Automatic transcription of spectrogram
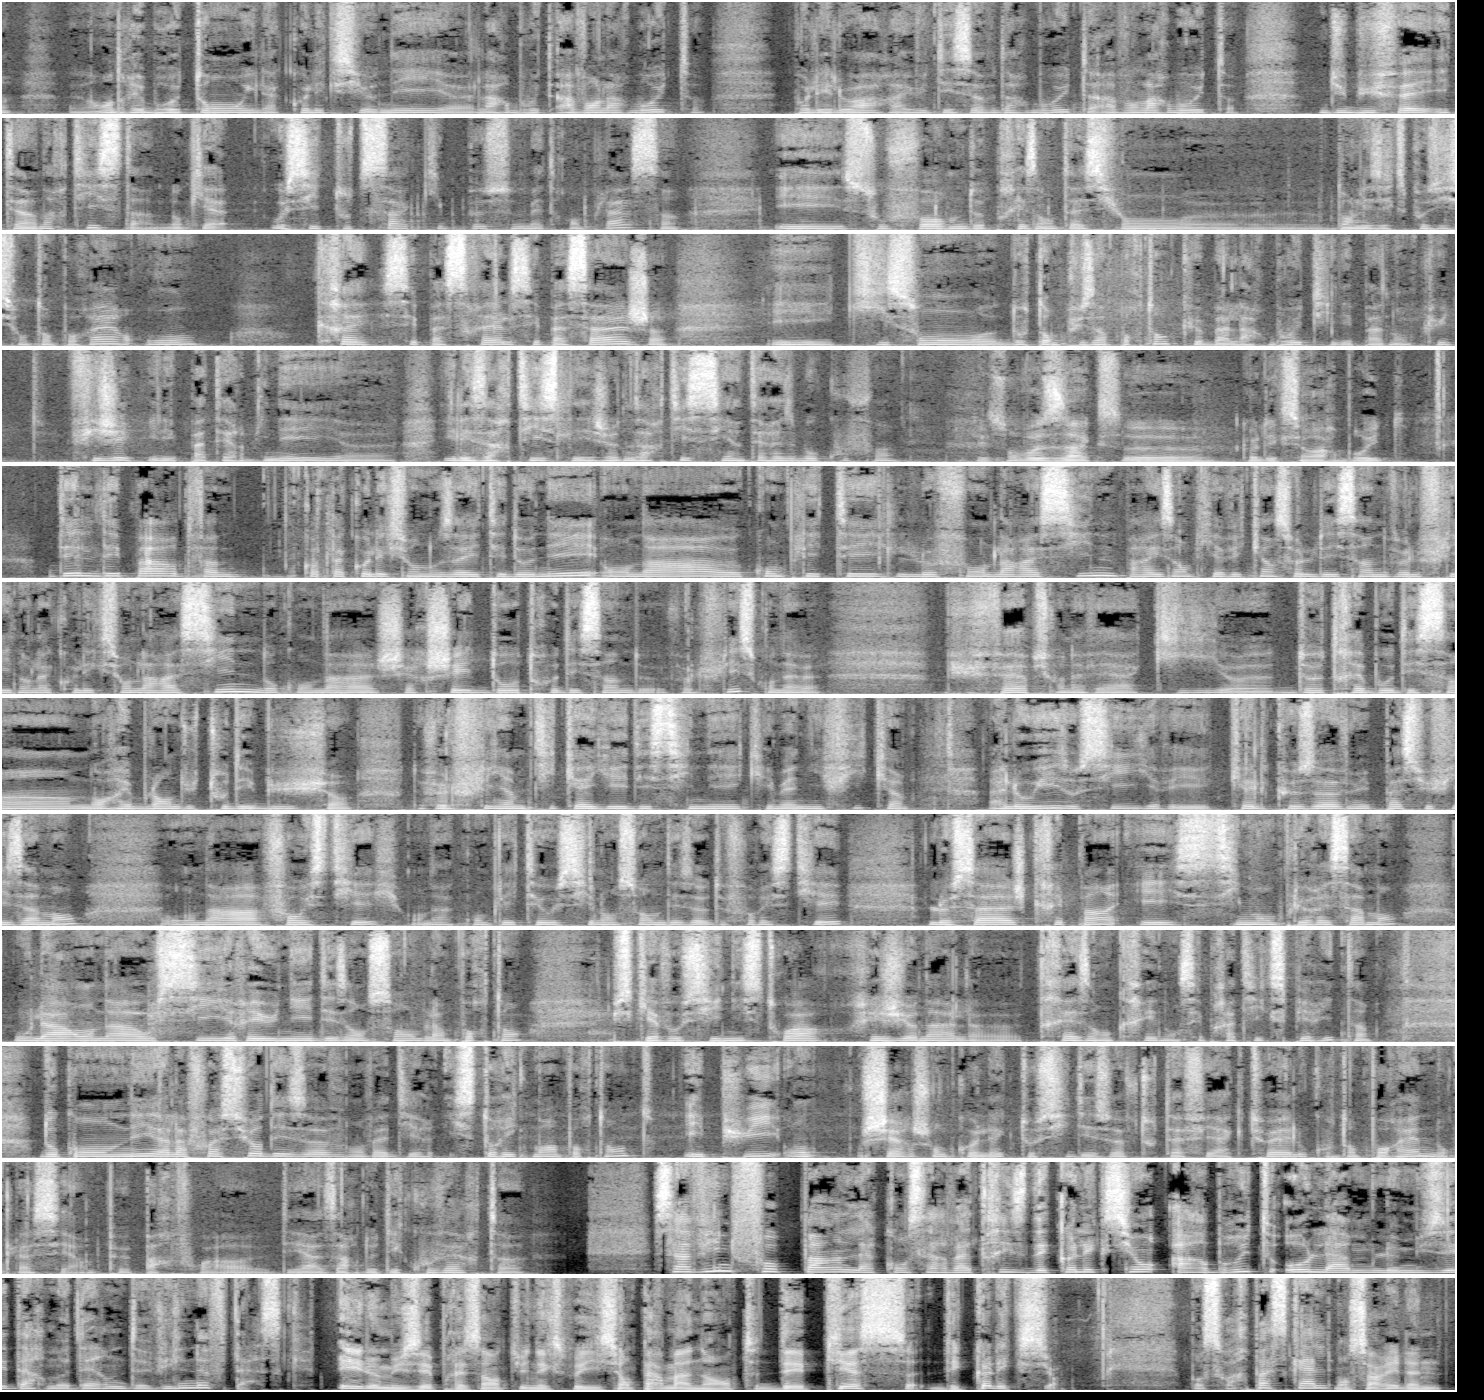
André Breton, il a collectionné euh, l'art brut avant l'art brut. Paul Éluard a eu des œuvres d'art brut avant l'art brut. Dubuffet était un artiste. Donc il y a aussi tout ça qui peut se mettre en place. Et sous forme de présentation euh, dans les expositions temporaires, on crée ces passerelles, ces passages, et qui sont d'autant plus importants que bah, l'art brut, il n'est pas non plus figé, il n'est pas terminé. Euh, et les artistes, les jeunes artistes s'y intéressent beaucoup. Hein. Quels sont vos axes euh, collection art brut? Dès le départ, quand la collection nous a été donnée, on a euh, complété le fond de la racine. Par exemple, il n'y avait qu'un seul dessin de Wolfli dans la collection de la racine, donc on a cherché d'autres dessins de Wolfli, ce qu'on a pu faire, puisqu'on avait acquis euh, deux très beaux dessins noir et blanc du tout début de Wolfli, un petit cahier dessiné qui est magnifique. Aloïse aussi, il y avait quelques œuvres, mais pas suffisamment. On a Forestier, on a complété aussi l'ensemble des œuvres de Forestier, Le Sage, Crépin et Simon plus récemment, où là on a aussi réuni des ensembles importants, puisqu'il y avait aussi une histoire régionale euh, très ancrée dans ces pratiques spirites. Donc on est à la fois sur des œuvres, on va dire, historiquement importantes, et puis on cherche, on collecte aussi des œuvres tout à fait actuelles ou contemporaines. Donc là, c'est un peu parfois euh, des hasards de découverte. Savine Faupin, la conservatrice des collections Art Brut au LAM, le musée d'art moderne de Villeneuve-d'Ascq. Et le musée présente une exposition permanente des pièces des collections. Bonsoir Pascal. Bonsoir Hélène.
